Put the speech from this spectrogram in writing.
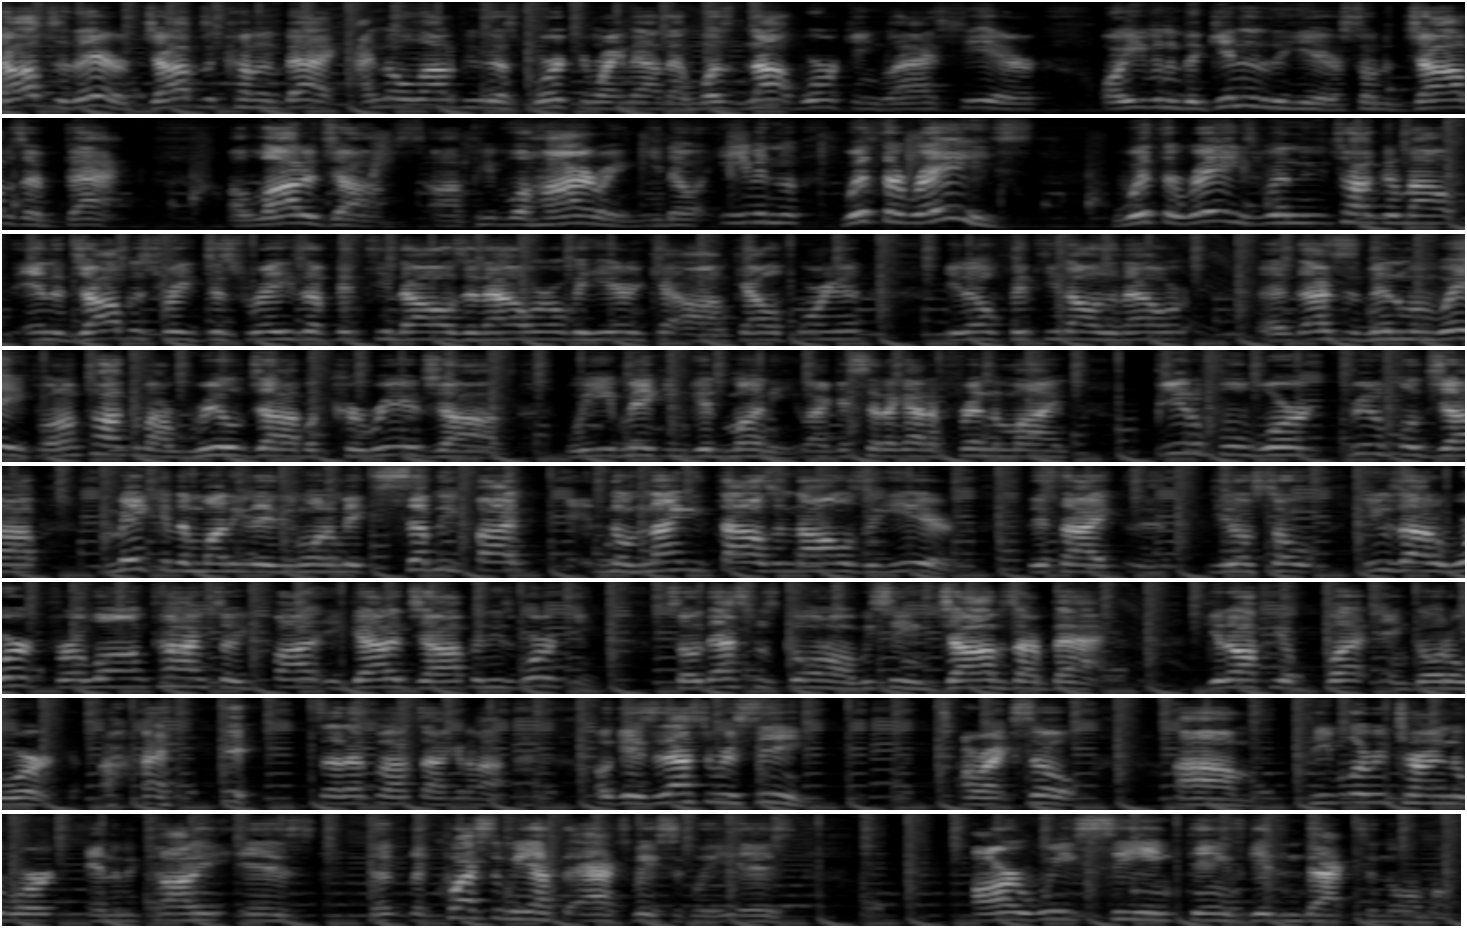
jobs are there. Jobs are coming back. I know a lot of people that's working right now that was not working last year or even the beginning of the year. So the jobs are back a lot of jobs. Uh, people are hiring, you know, even with a raise. With the raise, when you're talking about in the jobless rate, just raised up $15 an hour over here in um, California, you know, $15 an hour. And that's just minimum wage. But I'm talking about real job, a career job where you're making good money. Like I said, I got a friend of mine beautiful work, beautiful job, making the money that you want to make 75 no $90,000 a year. This like, you know so he was out of work for a long time so he found, he got a job and he's working. So that's what's going on. We're seeing jobs are back. Get off your butt and go to work. All right. so that's what I'm talking about. Okay, so that's what we're seeing. All right, so um, people are returning to work and the economy is the, the question we have to ask basically is are we seeing things getting back to normal?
